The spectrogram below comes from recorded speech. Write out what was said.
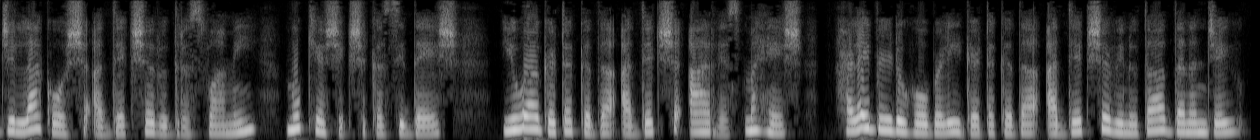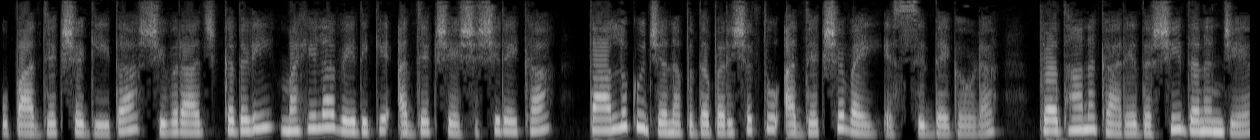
ಜಿಲ್ಲಾ ಕೋಶ ಅಧ್ಯಕ್ಷ ರುದ್ರಸ್ವಾಮಿ, ಮುಖ್ಯ ಶಿಕ್ಷಕ ಸಿದ್ದೇಶ್, ಯುವ ಘಟಕದ ಅಧ್ಯಕ್ಷ ಆರ್ ಎಸ್ ಮಹೇಶ್, ಹಳೇಬೀಡು ಹೋಬಳಿ ಘಟಕದ ಅಧ್ಯಕ್ಷ ವಿನುತಾ ಧನಂಜಯ್, ಉಪಾಧ್ಯಕ್ಷ ಗೀತಾ ಶಿವರಾಜ್ ಕದಳಿ ಮಹಿಳಾ ವೇದಿಕೆ ಅಧ್ಯಕ್ಷೆ ಶಶಿರೇಖಾ, ತಾಲೂಕು ಜನಪದ ಪರಿಷತ್ತು ಅಧ್ಯಕ್ಷ ವೈ ಎಸ್ ಸಿದ್ದೇಗೌಡ, ಪ್ರಧಾನ ಕಾರ್ಯದರ್ಶಿ ಧನಂಜಯ,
